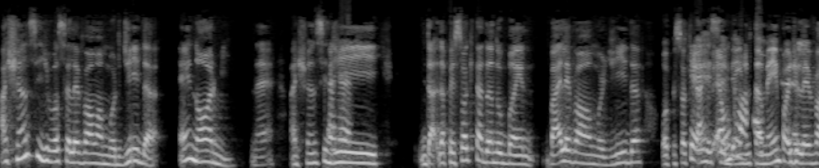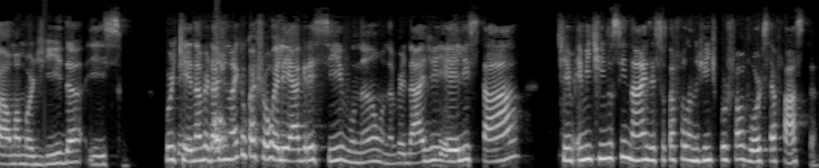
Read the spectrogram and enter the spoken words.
A chance de você levar uma mordida é enorme né? A chance é. de da, da, pessoa que está dando o banho vai levar uma mordida, ou a pessoa que está recebendo é um também pode é. levar uma mordida, isso. Porque, Sim. na verdade, não é que o cachorro ele é agressivo, não. Na verdade, ele está emitindo sinais. Ele só está falando, gente, por favor, se afasta.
